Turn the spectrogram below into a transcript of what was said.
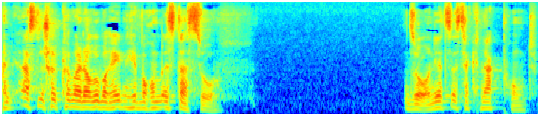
Im ersten Schritt können wir darüber reden, hier, warum ist das so? So, und jetzt ist der Knackpunkt.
